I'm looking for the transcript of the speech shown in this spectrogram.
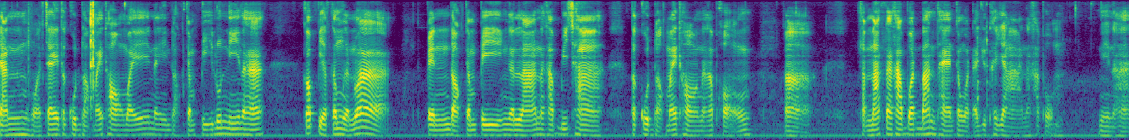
ยันหัวใจตะกรุดดอกไม้ทองไว้ในดอกจำปีรุ่นนี้นะฮะ ก็เปรียบเสมือนว่าเป็นดอกจำปีเงินล้านนะครับ วิชาตะกรุดดอกไม้ทองนะครับของอสำนักนะครับวัดบ้านแพนจังหวัดอยุธยานะครับผมนี่นะฮะ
